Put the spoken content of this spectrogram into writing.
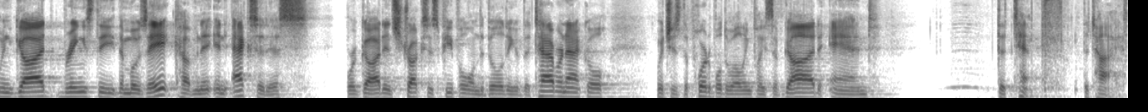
when God brings the, the Mosaic covenant in Exodus, where God instructs his people on the building of the tabernacle, which is the portable dwelling place of God, and the tenth, the tithe.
